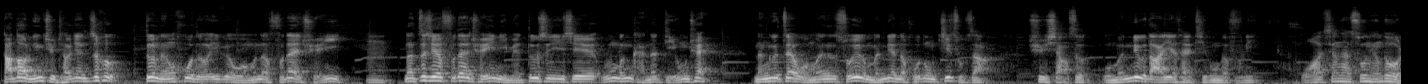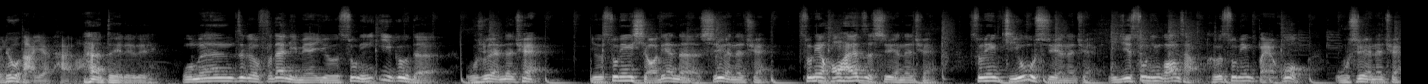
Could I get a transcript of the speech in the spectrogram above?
达到领取条件之后，都能获得一个我们的福袋权益。嗯，那这些福袋权益里面都是一些无门槛的抵用券，能够在我们所有门店的活动基础上去享受我们六大业态提供的福利。嚯，现在苏宁都有六大业态了。对对对，我们这个福袋里面有苏宁易购的五十元的券，有苏宁小店的十元的券，苏宁红孩子十元的券，苏宁集物十元的券，以及苏宁广场和苏宁百货五十元的券。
